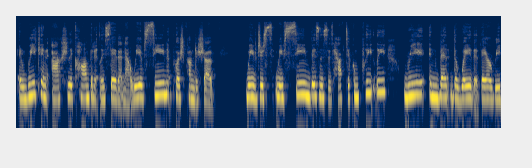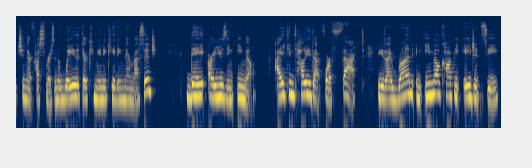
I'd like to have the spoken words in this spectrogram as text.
and we can actually confidently say that now. We have seen push come to shove. We've just, we've seen businesses have to completely reinvent the way that they are reaching their customers and the way that they're communicating their message. They are using email. I can tell you that for a fact because I run an email copy agency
